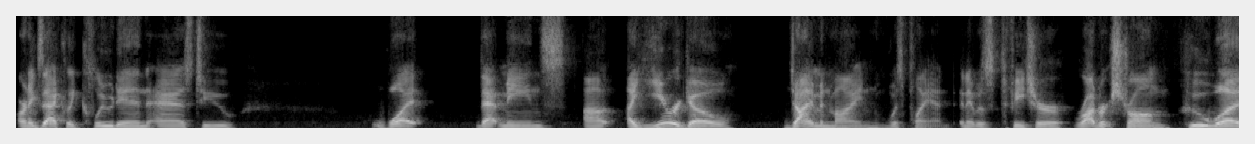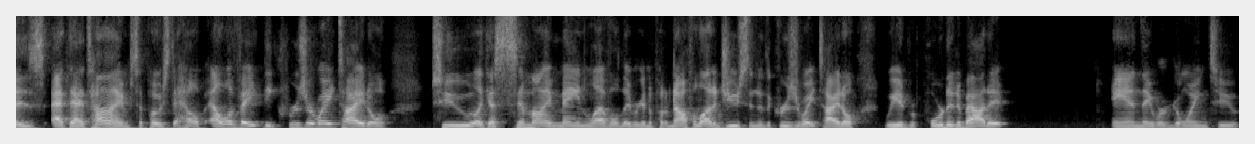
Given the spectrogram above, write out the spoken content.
aren't exactly clued in as to what that means, uh, a year ago, Diamond Mine was planned, and it was to feature Roderick Strong, who was at that time supposed to help elevate the cruiserweight title to like a semi main level. They were going to put an awful lot of juice into the cruiserweight title. We had reported about it, and they were going to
